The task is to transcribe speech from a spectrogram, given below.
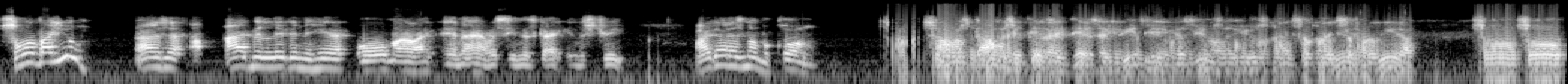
somewhere by you." I said, "I- "I've been living here all my life, and I haven't seen this guy in the street. I got his number. Call him." So I was, that was a good idea. It's like Viti because you know he was going for like some vida. So, so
